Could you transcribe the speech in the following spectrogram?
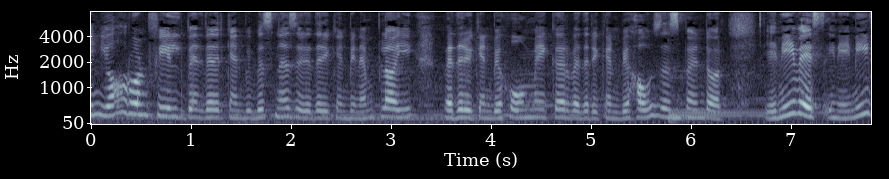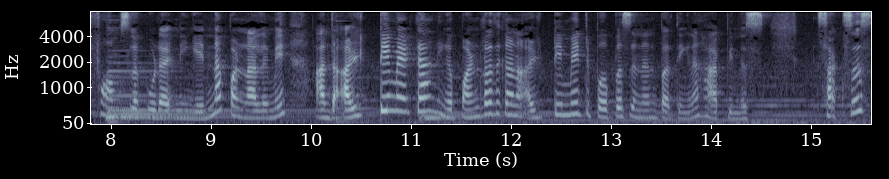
in your own field whether it can be business whether you can be an employee whether you can be a homemaker whether you can be a house husband or anyways in any ஃபார்ம்ஸில் கூட நீங்கள் என்ன பண்ணாலுமே அந்த அல்டிமேட்டாக நீங்கள் பண்ணுறதுக்கான அல்டிமேட் பர்பஸ் என்னன்னு பார்த்தீங்கன்னா ஹாப்பினஸ் சக்ஸஸ்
